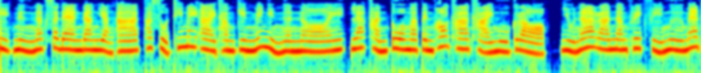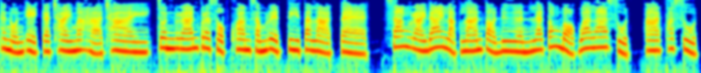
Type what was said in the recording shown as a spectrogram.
อีกหนึ่งนักแสดงดังอย่างอาร์ตพสุทธิ์ที่ไม่อายทำกินไม่หมิ่นเงินน้อย และผันตัวมาเป็นพ่อค้าขายหมูกรอบ อยู่หน้าร้านน้ำพริกฝีมือแม่ถนนเอกชัยมหาชัย จนร้านประสบความสำเร็จตีตลาดแตก สร้างรายได้หลักล้านต่อเดือน และต้องบอกว่าล่าสุด อาร์ตพสุทธิ์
